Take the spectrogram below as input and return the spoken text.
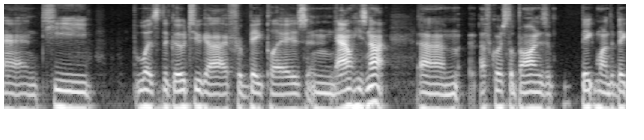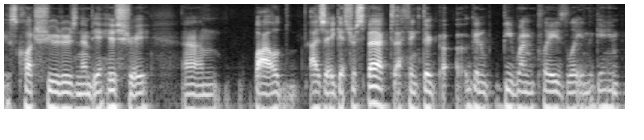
and he was the go to guy for big plays, and now he's not. Um, of course, LeBron is a big one of the biggest clutch shooters in NBA history. Um, while Isaiah gets respect, I think they're uh, going to be running plays late in the game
